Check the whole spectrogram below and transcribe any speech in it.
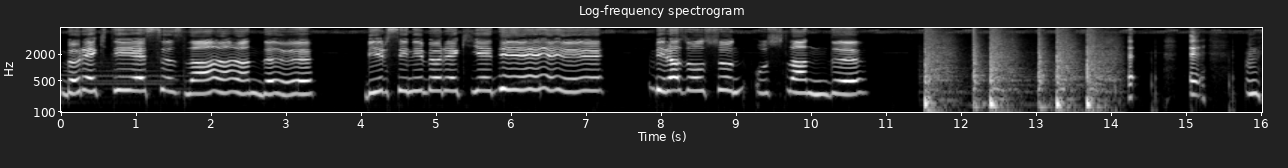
börek diye sızlandı. Birsini börek yedi, biraz olsun uslandı. E,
